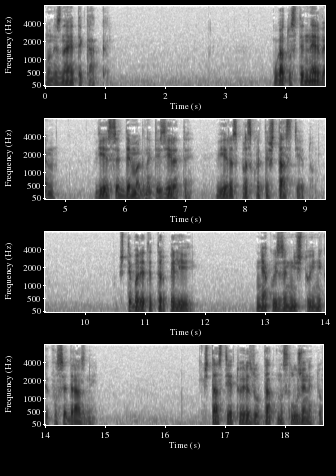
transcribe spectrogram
но не знаете как. Когато сте нервен, вие се демагнетизирате, вие разпръсквате щастието. Ще бъдете търпеливи. Някой за нищо и никакво се дразни. Щастието е резултат на служенето.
